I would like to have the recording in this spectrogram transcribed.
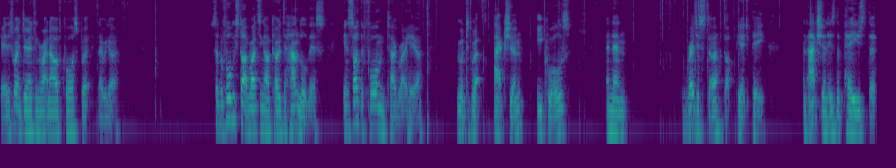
Okay, this won't do anything right now, of course, but there we go. So before we start writing our code to handle this, inside the form tag right here, we want to put action equals, and then register.php. An action is the page that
